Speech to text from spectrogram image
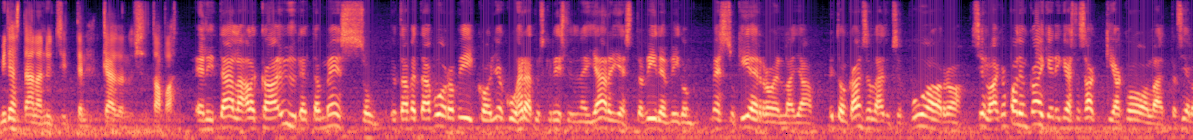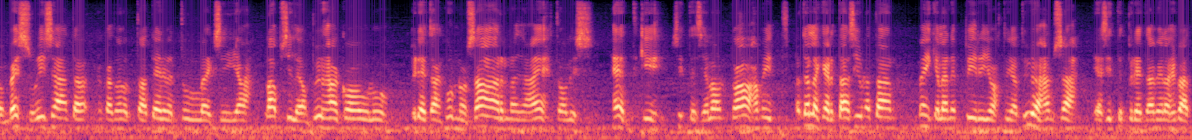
Mitäs täällä nyt sitten käytännössä tapahtuu? Eli täällä alkaa yhdeltä messu, jota vetää vuoroviikkoon joku herätyskristillinen järjestö viiden viikon messukierroilla. Ja nyt on kansanlähetyksen vuoro. Siellä on aika paljon kaikenikäistä sakkia koolla. Että siellä on messuisäntä, joka toivottaa tervetulleeksi. Ja lapsille on pyhäkoulu. Pidetään kunnon saarna ja ehtoollis hetki. Sitten siellä on kahvit. No, tällä kertaa siunataan meikäläinen piirijohtaja työhönsä ja sitten pidetään vielä hyvät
